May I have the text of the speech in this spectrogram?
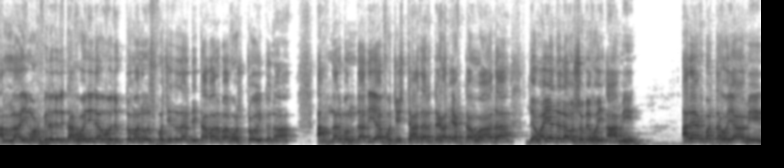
আল্লাহ এই মহফিলে যদি তা হয়ে নিলে উপযুক্ত মানুষ পঁচিশ হাজার দিতে পারবা, কষ্ট হইতো না। আপনার বন্দা দিয়া পঁচিশটা হাজার টাকার একটা ওয়াদা দেওয়াইয়া দিলা, ওসবে কই আমিন। আরে একবার তা কই আমিন।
